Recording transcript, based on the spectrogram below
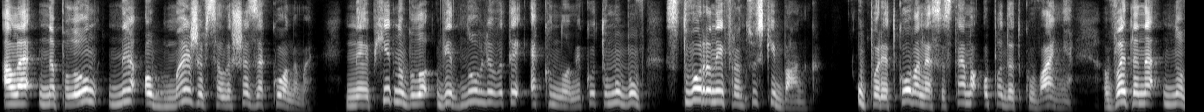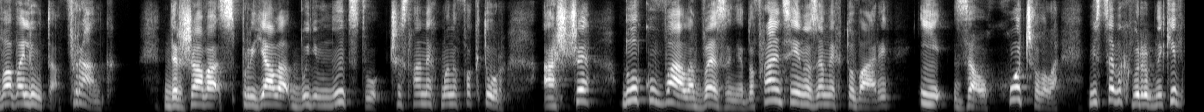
Але Наполеон не обмежився лише законами. Необхідно було відновлювати економіку, тому був створений французький банк, упорядкована система оподаткування, введена нова валюта франк. Держава сприяла будівництву численних мануфактур, а ще блокувала ввезення до Франції іноземних товарів і заохочувала місцевих виробників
